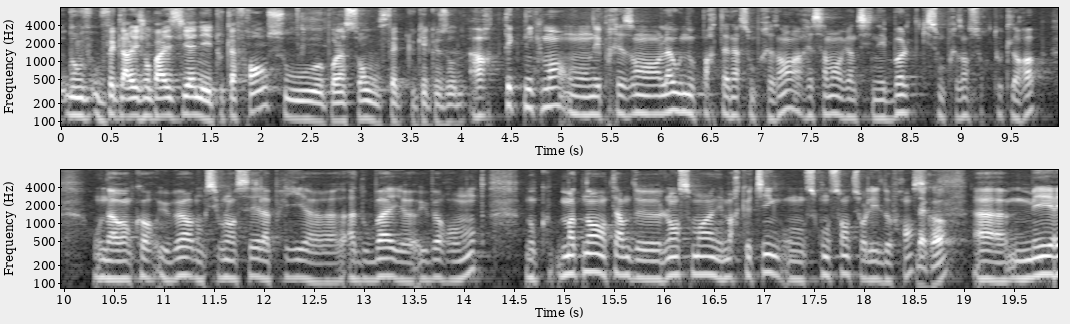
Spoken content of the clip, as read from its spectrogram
donc vous faites la région parisienne et toute la France ou pour l'instant vous faites que quelques zones? Alors techniquement, on est présent là où nos partenaires sont présents. Récemment, on vient de signer Bolt qui sont présents sur toute l'Europe. On a encore Uber, donc si vous lancez l'appli euh, à Dubaï, euh, Uber remonte. Donc maintenant, en termes de lancement et marketing, on se concentre sur l'île de France. D'accord. Euh, mais,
